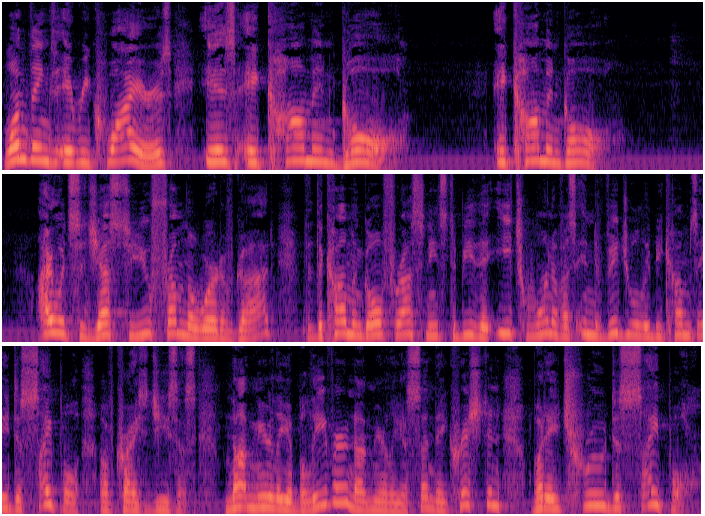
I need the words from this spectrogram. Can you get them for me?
One thing it requires is a common goal. A common goal. I would suggest to you from the Word of God that the common goal for us needs to be that each one of us individually becomes a disciple of Christ Jesus. Not merely a believer, not merely a Sunday Christian, but a true disciple.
